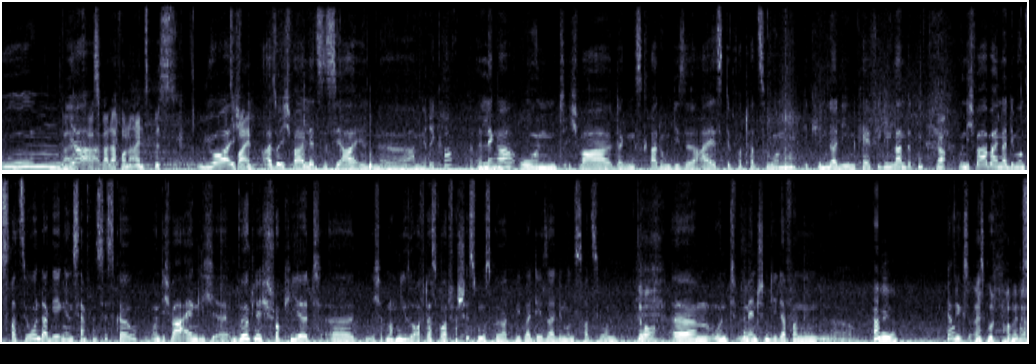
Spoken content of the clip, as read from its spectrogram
Ähm, Auf einer ja, Skala von 1 bis ja ich, Zwei? also ich war letztes Jahr in äh, Amerika Mhm. länger und ich war, da ging es gerade um diese Eisdeportationen, die Kinder, die in Käfigen landeten. Ja. Und ich war bei einer Demonstration dagegen in San Francisco und ich war eigentlich äh, wirklich schockiert. Äh, ich habe noch nie so oft das Wort Faschismus gehört wie bei dieser Demonstration. ja, Ähm, und Menschen, die davon. Äh, Ja, ja. Ja. nix, alles gut, mal weiter.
